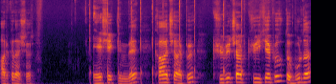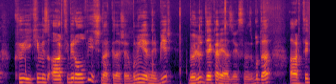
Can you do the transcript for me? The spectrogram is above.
arkadaşlar E şeklinde K çarpı Q1 çarpı Q2 yapıyorduk da burada Q2'miz artı 1 olduğu için arkadaşlar bunun yerine 1 bölü D kare yazacaksınız. Bu da artık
